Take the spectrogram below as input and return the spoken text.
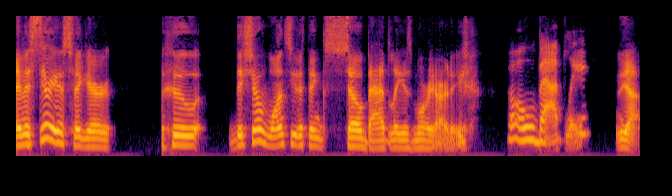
A mysterious figure who the show wants you to think so badly is Moriarty. Oh, badly. Yeah.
